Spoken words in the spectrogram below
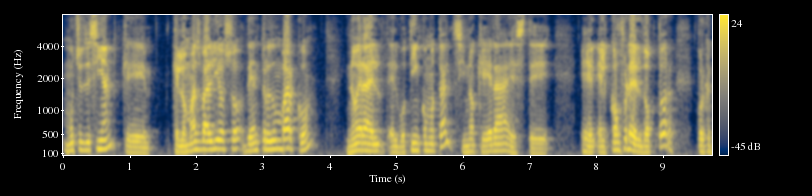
muchos decían que, que lo más valioso dentro de un barco no era el, el botín como tal, sino que era este el, el cofre del doctor. Porque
